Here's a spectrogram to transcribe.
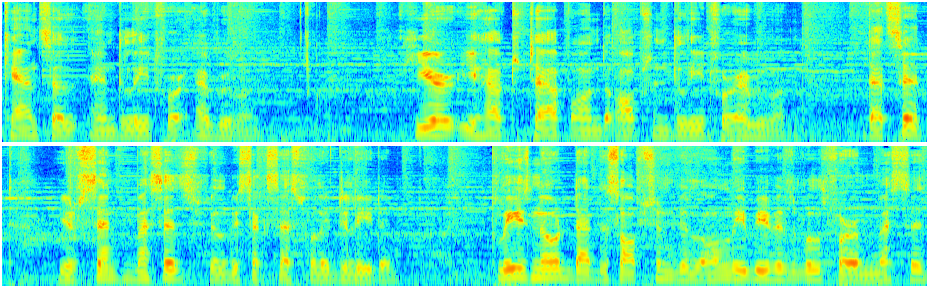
cancel and delete for everyone. Here you have to tap on the option delete for everyone. That's it. Your sent message will be successfully deleted. Please note that this option will only be visible for a message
